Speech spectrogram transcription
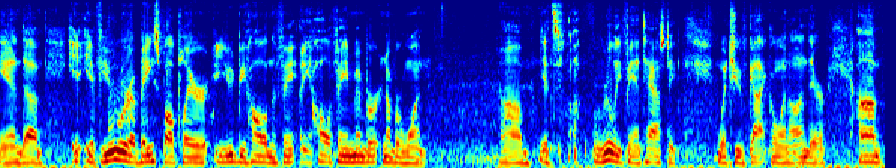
And um, if you were a baseball player, you'd be Hall, in the Fame, Hall of Fame member number one. Um, it's really fantastic what you've got going on there. Um,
